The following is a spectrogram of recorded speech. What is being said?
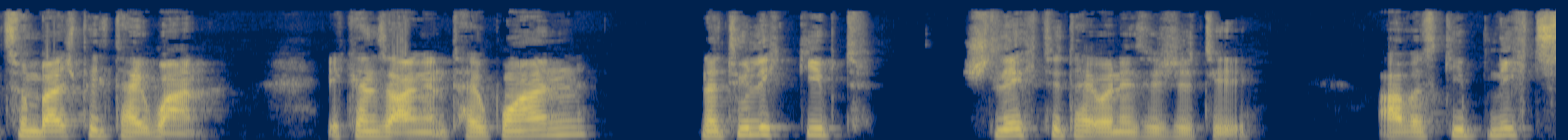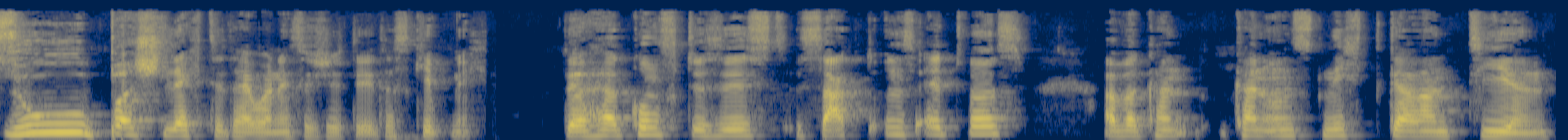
Zum Beispiel Taiwan. Ich kann sagen, Taiwan, natürlich gibt schlechte taiwanesische Tee aber es gibt nicht super schlechte taiwanesische Tee, das gibt nicht. Der Herkunft des ist, sagt uns etwas, aber kann, kann uns nicht garantieren.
